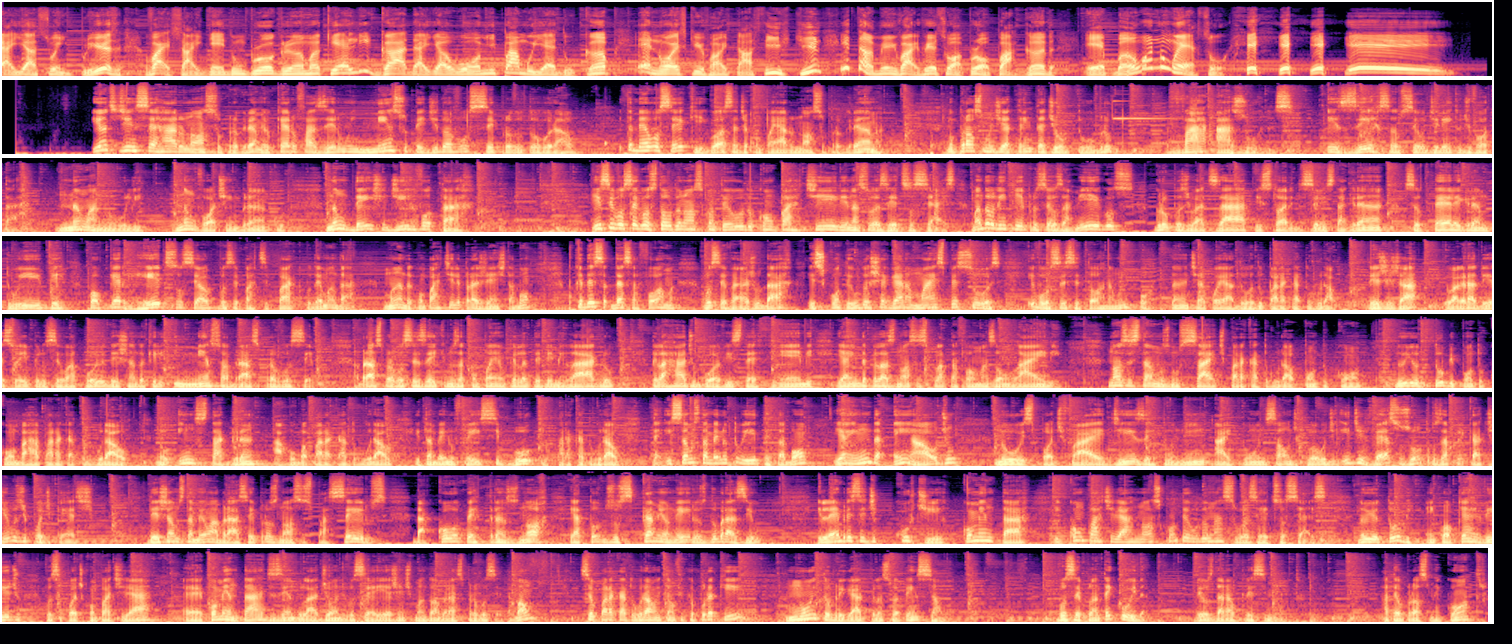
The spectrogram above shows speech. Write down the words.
aí a sua empresa vai sair dentro de um programa que é ligado aí ao homem para mulher do campo. É nós que vai estar tá assistindo e também vai ver sua propaganda. É bom ou não é, só? E antes de encerrar o nosso programa, eu quero fazer um imenso pedido a você, produtor rural, e também a você que gosta de acompanhar o nosso programa. No próximo dia 30 de outubro, vá às urnas. Exerça o seu direito de votar. Não anule, não vote em branco, não deixe de ir votar. E se você gostou do nosso conteúdo, compartilhe nas suas redes sociais. Manda o link aí para os seus amigos, grupos de WhatsApp, história do seu Instagram, seu Telegram, Twitter, qualquer rede social que você participar, que puder mandar, manda, compartilha para a gente, tá bom? Porque dessa, dessa forma você vai ajudar esse conteúdo a chegar a mais pessoas e você se torna um importante apoiador do Paracatu Rural. Desde já, eu agradeço aí pelo seu apoio, deixando aquele imenso abraço para você. Abraço para vocês aí que nos acompanham pela TV Milagro, pela Rádio Boa Vista FM e ainda pelas nossas plataformas online. Nós estamos no site paracaturural.com, no youtube.com barra paracaturural, no Instagram, arroba paracaturural e também no Facebook Paracatu Rural. Estamos também no Twitter, tá bom? E ainda em áudio no Spotify, Deezer, TuneIn, iTunes, SoundCloud e diversos outros aplicativos de podcast. Deixamos também um abraço aí para os nossos parceiros da Cooper Transnor e a todos os caminhoneiros do Brasil. E lembre-se de curtir, comentar e compartilhar nosso conteúdo nas suas redes sociais. No YouTube, em qualquer vídeo, você pode compartilhar, é, comentar dizendo lá de onde você é e a gente manda um abraço para você, tá bom? Seu Paracato Rural então fica por aqui. Muito obrigado pela sua atenção. Você planta e cuida. Deus dará o crescimento. Até o próximo encontro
